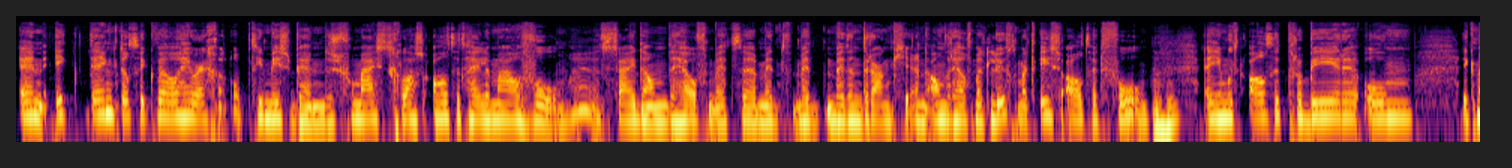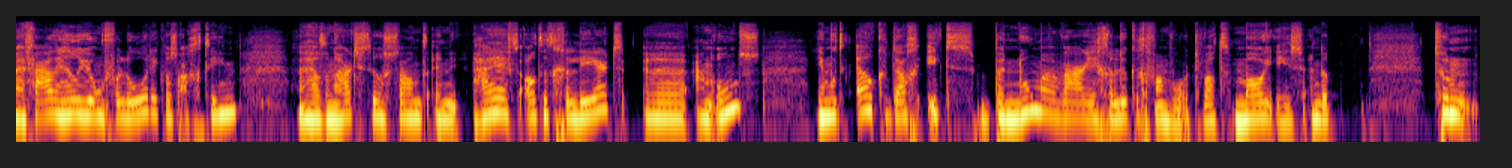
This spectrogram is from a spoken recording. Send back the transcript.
En ik denk dat ik wel heel erg een optimist ben. Dus voor mij is het glas altijd helemaal vol. Het zij dan de helft met, eh, met, met, met een drankje en de andere helft met lucht. Maar het is altijd vol. En je moet altijd proberen om. Ik mijn vader heel jong verloren. Ik was 18. Hij had een hartstilstand. En hij heeft altijd geleerd eh, aan ons. Je moet elke dag iets benoemen waar je gelukkig van wordt. Wat mooi is. En dat, toen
